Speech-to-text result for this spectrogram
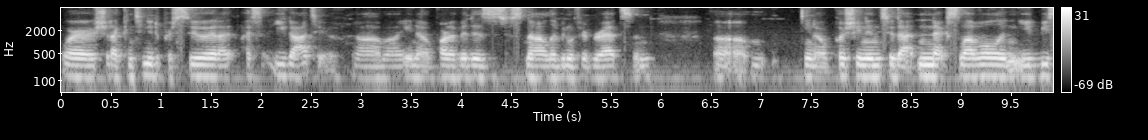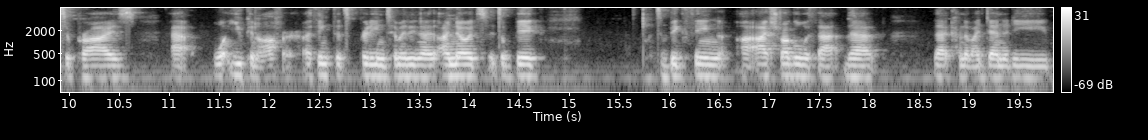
where should I continue to pursue it? I, I you got to. Um, uh, you know, part of it is just not living with regrets and um, you know pushing into that next level, and you'd be surprised at what you can offer. I think that's pretty intimidating. I, I know it's it's a big it's a big thing. I, I struggle with that that that kind of identity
